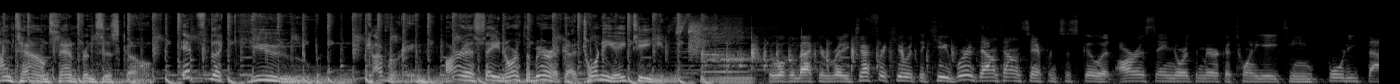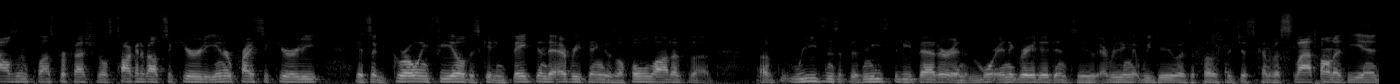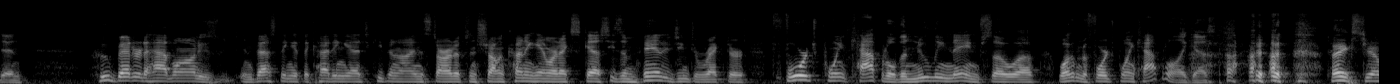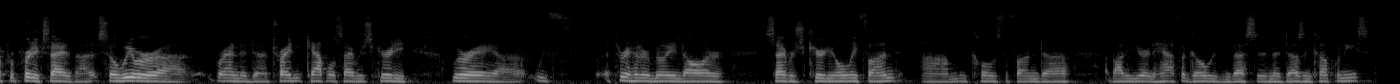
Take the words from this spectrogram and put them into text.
downtown San Francisco. It's theCUBE, covering RSA North America 2018. Hey, welcome back everybody. Jeff Frick here with theCUBE. We're in downtown San Francisco at RSA North America 2018, 40,000 plus professionals talking about security, enterprise security. It's a growing field, it's getting baked into everything. There's a whole lot of, uh, of reasons that this needs to be better and more integrated into everything that we do as opposed to just kind of a slap on at the end and who better to have on who's investing at the cutting edge, keeping an eye on the startups, and Sean Cunningham, our next guest. He's a managing director, ForgePoint Capital, the newly named. So uh, welcome to ForgePoint Capital, I guess. Thanks, Jeff. We're pretty excited about it. So we were uh, branded uh, Trident Capital Cybersecurity. We're a, uh, we a $300 million cybersecurity only fund. Um, we closed the fund uh, about a year and a half ago. We've invested in a dozen companies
